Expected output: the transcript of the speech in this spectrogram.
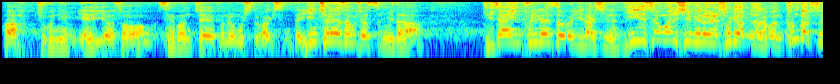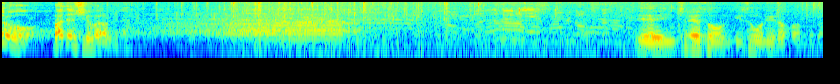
아, 주부님에 이어서 세 번째 분을 모시도록 하겠습니다. 인천에서 오셨습니다. 디자인 프리랜서로 일하시는 이승훈 시민을 소개합니다. 여러분, 큰 박수로 맞아주시기 바랍니다. 예, 인천에서 온 이승훈이라고 합니다.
